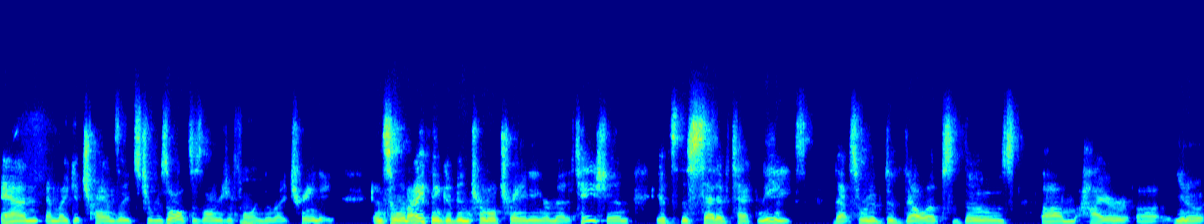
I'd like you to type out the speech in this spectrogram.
and and like it translates to results as long as you're mm. following mm. the right training. And so when I think of internal training or meditation, it's the set of techniques that sort of develops those um, higher, uh, you know,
